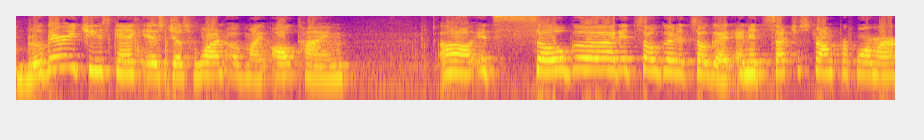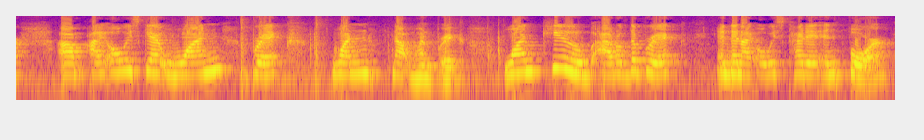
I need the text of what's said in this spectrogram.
blueberry cheesecake is just one of my all-time Oh, it's so good. It's so good. It's so good. And it's such a strong performer. Um, I always get one brick, one, not one brick, one cube out of the brick. And then I always cut it in four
